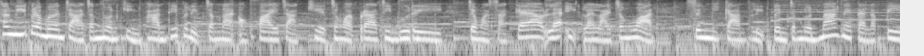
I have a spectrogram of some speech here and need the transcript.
ทั้งนี้ประเมินจากจำนวนกิ่งพันธุ์ที่ผลิตจำหน่ายออกไปจากเขตจังหวัดปราจีนบุรี จังหวัดสระแก้ว และอีกหลาย ๆ จังหวัด ซึ่งมีการผลิตเป็นจำนวนมากในแต่ละปี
